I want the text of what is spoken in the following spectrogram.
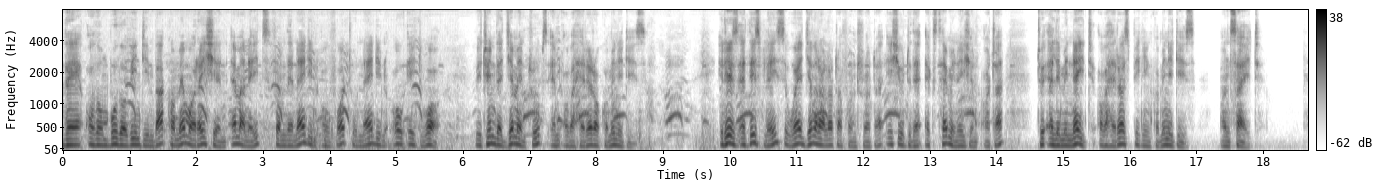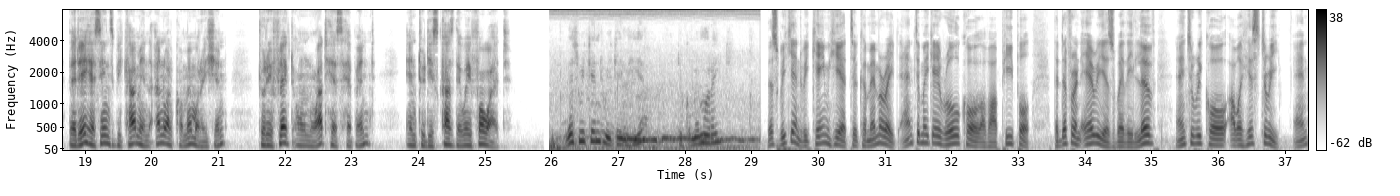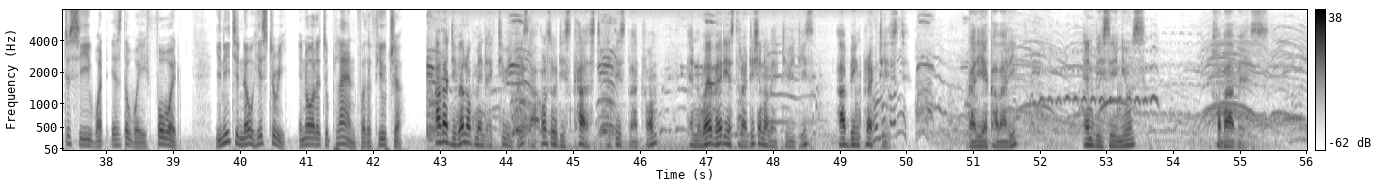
The Ozombu Zovindimba commemoration emanates from the 1904 to 1908 war between the German troops and Ovaherero communities. It is at this place where General Otto von Trotha issued the extermination order to eliminate Ovaherero speaking communities on site. The day has since become an annual commemoration to reflect on what has happened and to discuss the way forward. This weekend we came here to commemorate. This weekend we came here to commemorate and to make a roll call of our people, the different areas where they live, and to recall our history and to see what is the way forward. You need to know history in order to plan for the future. Other development activities are also discussed at this platform and where various traditional activities are being practiced. Garia Kavari, NBC News, Hobabes.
